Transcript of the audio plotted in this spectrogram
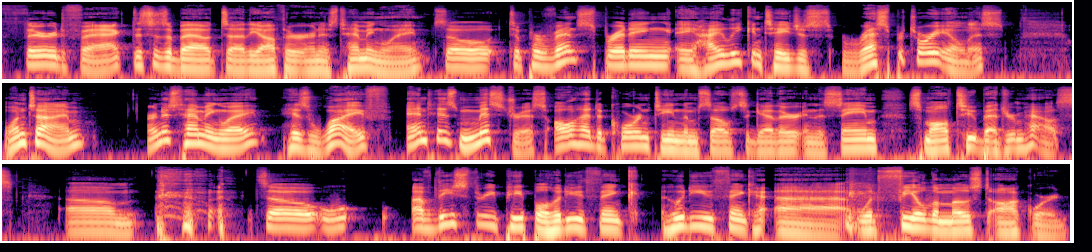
third fact, this is about uh, the author Ernest Hemingway. So, to prevent spreading a highly contagious respiratory illness, one time, Ernest Hemingway, his wife, and his mistress all had to quarantine themselves together in the same small two bedroom house. Um, so, of these three people, who do you think who do you think uh, would feel the most awkward?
